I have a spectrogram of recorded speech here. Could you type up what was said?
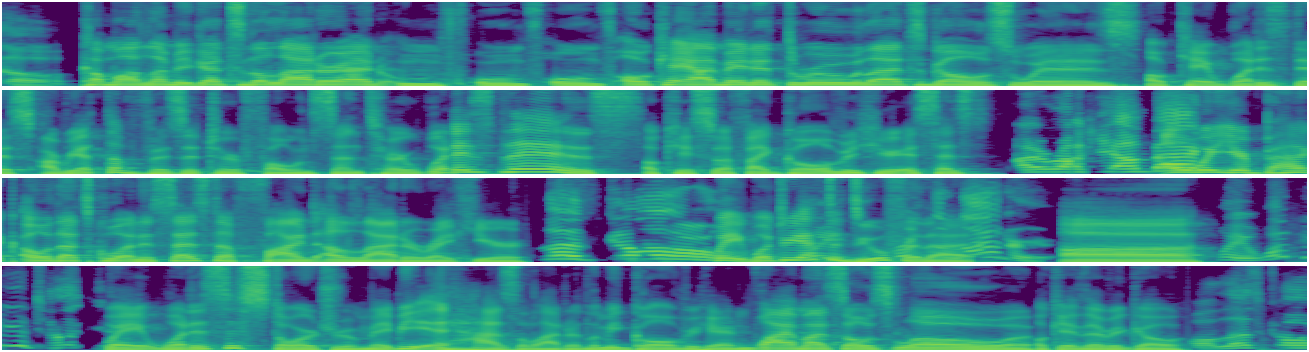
though. Come on, let me get to the ladder and oomph, oomph, oomph. Okay, I made it through. Let's go, Swizz. Okay, what is this? Are we at the visitor phone center? What is this? Okay, so if I go over here, it says... Hi, Rocky. I'm back. Oh, wait, you're back. Oh, that's cool. And it says to find a ladder right here. Let's go. Wait, what do we have to do for that? ladder? Uh... Wait, what are you talking? Wait, what is this storage room? Maybe it has a ladder. Let me go over here. And why am I so slow? Okay, there we go. Well, let's go over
